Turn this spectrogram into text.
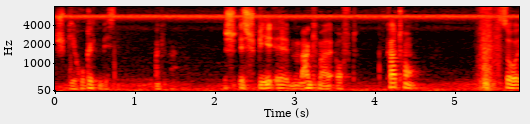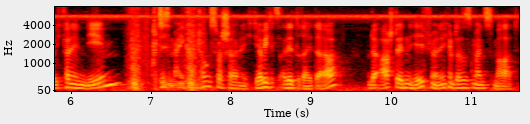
Spiel ruckelt ein bisschen. Manchmal. Ist Spiel, äh, manchmal, oft. Karton. So, ich kann ihn nehmen. Ach, das sind meine Kartons wahrscheinlich. Die habe ich jetzt alle drei da. Und der Arsch da hinten hilft mir nicht. Und das ist mein Smart.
